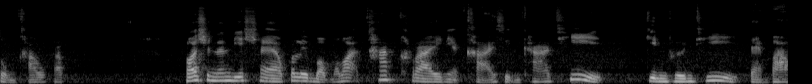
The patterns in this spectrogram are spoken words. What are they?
ส่งเขาครับ เพราะฉะนั้น DHL ก็เลยบอกมาว่าถ้าใครเนี่ยขายสินค้าที่กินพื้นที่แต่เบา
